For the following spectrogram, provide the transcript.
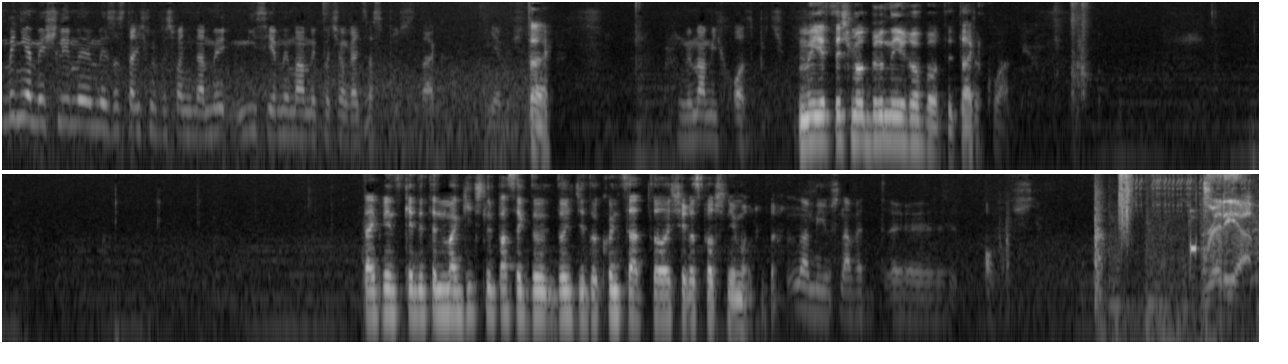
my nie myślimy, my zostaliśmy wysłani na my, misję, my mamy pociągać za spust, tak? Nie myśl. Tak. My mamy ich odbić. My jesteśmy od brudnej roboty, tak? Dokładnie. Tak więc kiedy ten magiczny pasek do, dojdzie do końca, to się rozpocznie mordor. No mi już nawet yy, o właśnie. Ready up.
